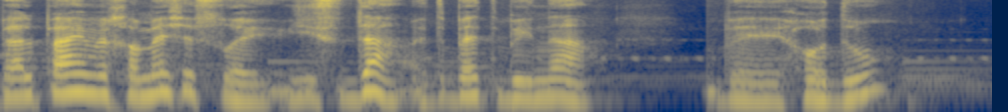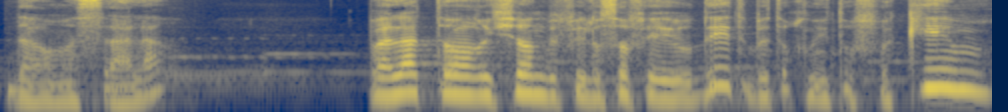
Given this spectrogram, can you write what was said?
ב-2015 ייסדה את בית בינה בהודו, דרמסלה. בעלת תואר ראשון בפילוסופיה יהודית בתוכנית אופקים,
